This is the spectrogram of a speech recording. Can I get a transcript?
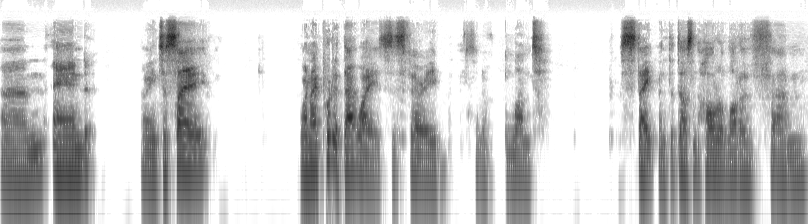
Um, and I mean to say when I put it that way, it's this very sort of blunt statement that doesn't hold a lot of um,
